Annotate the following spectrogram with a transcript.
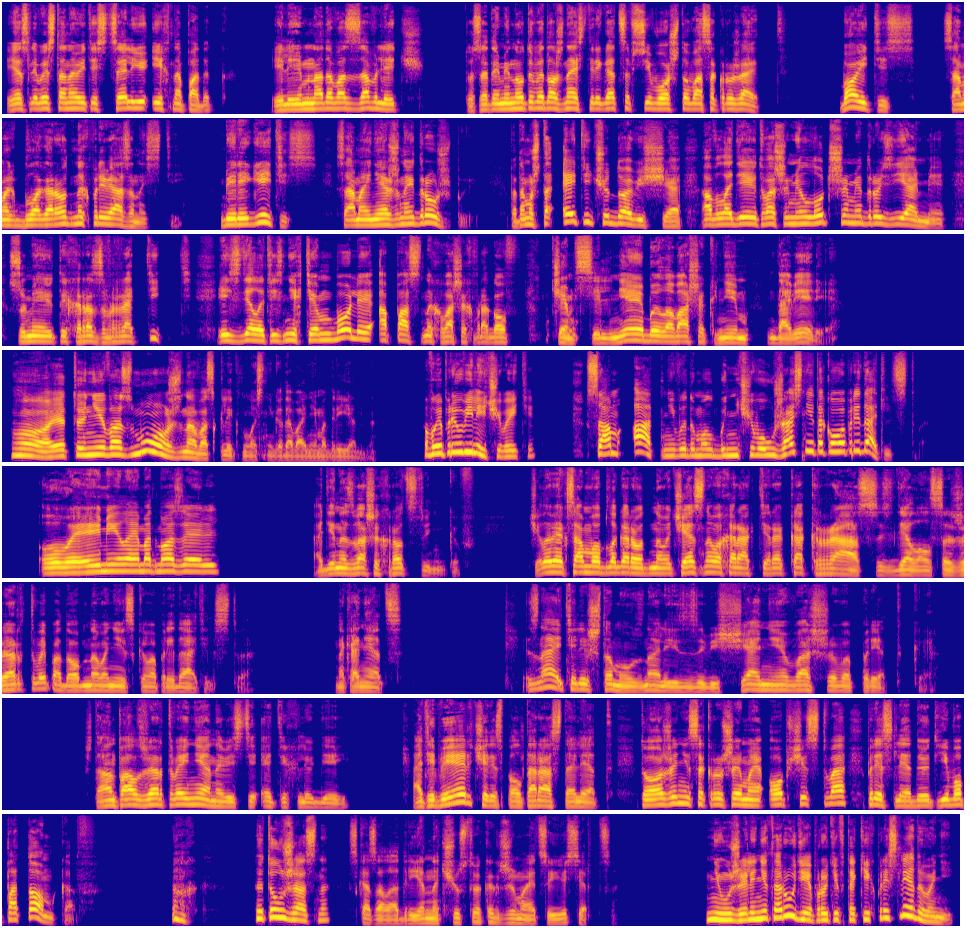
если вы становитесь целью их нападок, или им надо вас завлечь, то с этой минуты вы должны остерегаться всего, что вас окружает. Бойтесь самых благородных привязанностей. Берегитесь самой нежной дружбы потому что эти чудовища овладеют вашими лучшими друзьями, сумеют их развратить и сделать из них тем более опасных ваших врагов, чем сильнее было ваше к ним доверие. «О, это невозможно!» — воскликнула с негодованием Адриенна. «Вы преувеличиваете. Сам ад не выдумал бы ничего ужаснее такого предательства». «Увы, милая мадемуазель, один из ваших родственников Человек самого благородного, честного характера как раз сделался жертвой подобного низкого предательства. Наконец, знаете ли, что мы узнали из завещания вашего предка? Что он пал жертвой ненависти этих людей. А теперь, через полтораста лет, тоже несокрушимое общество преследует его потомков. «Ах, это ужасно», — сказала Адриенна, чувствуя, как сжимается ее сердце. Неужели нет орудия против таких преследований?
